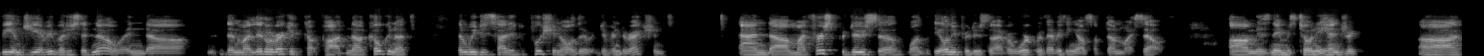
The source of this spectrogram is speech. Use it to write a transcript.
BMG. Everybody said no. And uh, then my little record co- partner, Coconut, then we decided to push in all the different directions. And uh, my first producer, well, the only producer I ever worked with, everything else I've done myself. Um, his name is Tony Hendrik. Uh,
